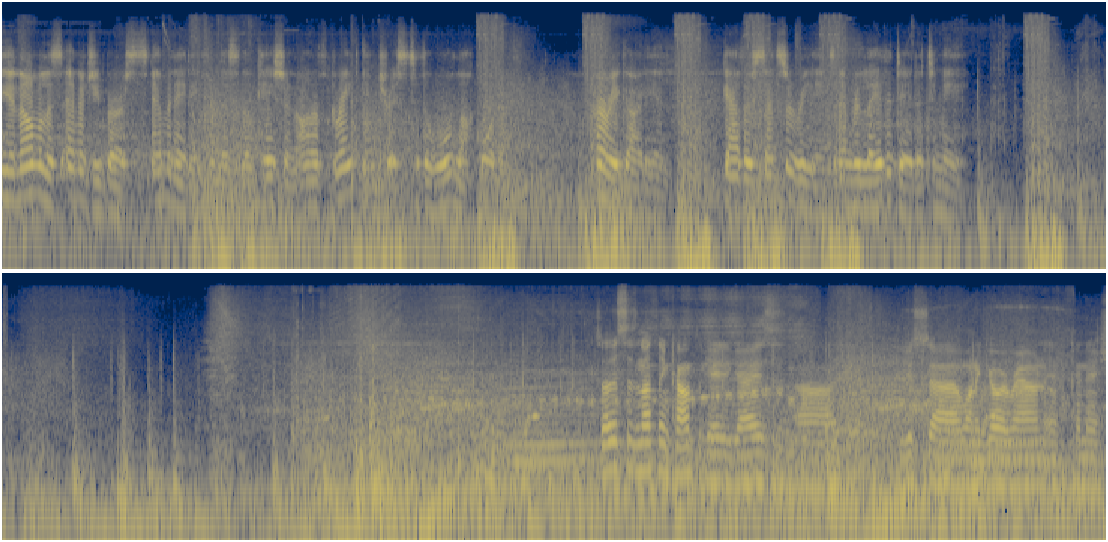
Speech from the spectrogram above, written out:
The anomalous energy bursts emanating from this location are of great interest to the Warlock Order. Hurry, Guardian. Gather sensor readings and relay the data to me. So this is nothing complicated, guys. Uh, you just uh, want to go around and finish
